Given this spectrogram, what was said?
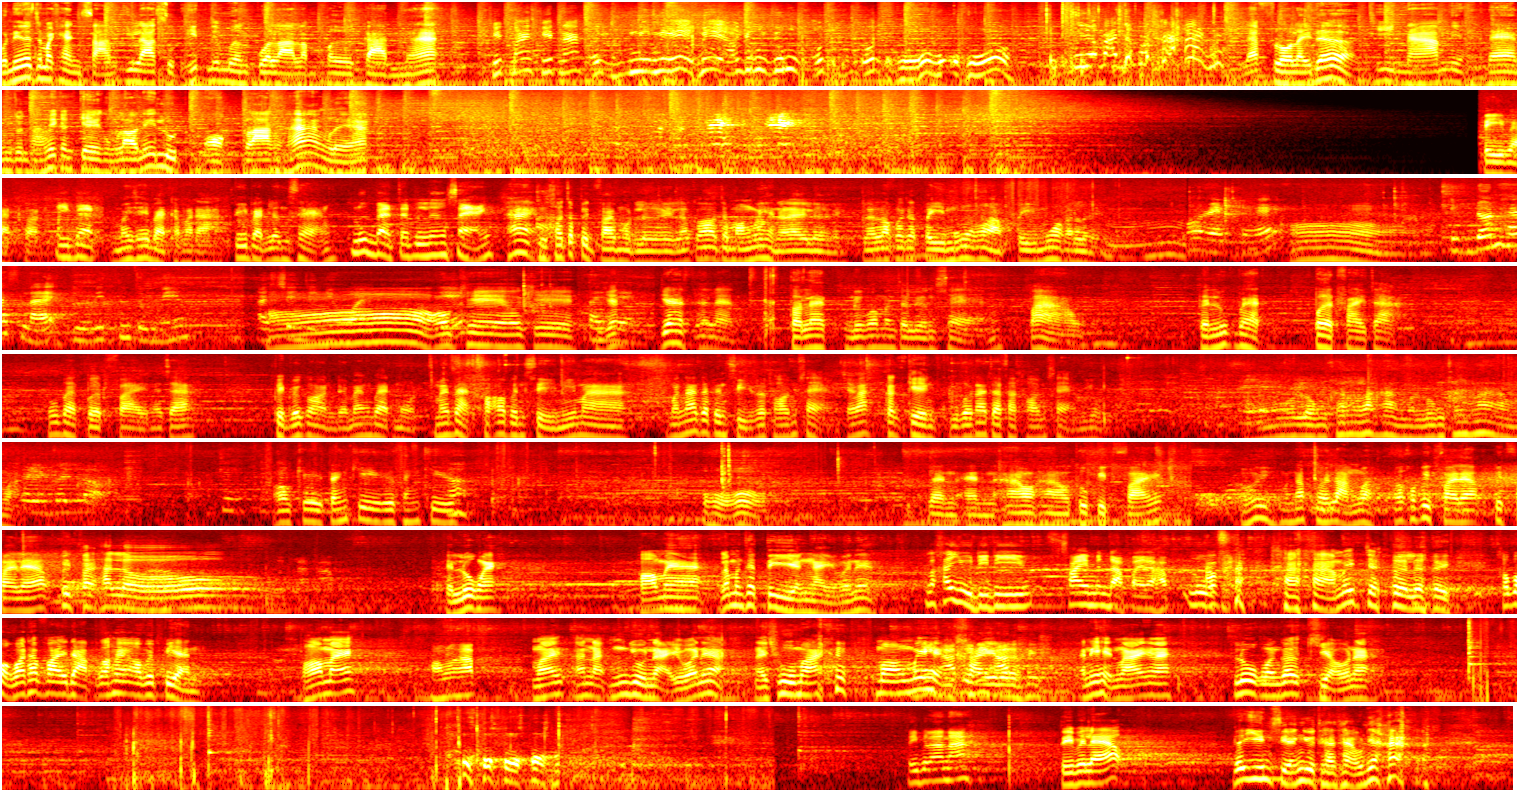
วันนี้เราจะมาแข่ง 3 กีฬาสุดฮิตในเมืองกัวลาลัมเปอร์กันนะฟิตไหมฟิตนะเฮ้ยมีมีมีเอายุ่งยุ่งโอ้โหโอ้โหโอ้โหเรียบร้อยจะมาข้างและโฟลไ r เดอร์ที่น้ำเนี่ยแดงจนทำให้กางเกงของเรานี่หลุดออกกลางห้างเลยฮะ ตีแบตก่อน ตีแบตไม่ใช่แบตธรรมดา ตีแบตเรืองแสง รูปแบตจะเป็นเรืองแสง ใช่ คือเขาจะปิดไฟหมดเลย แล้วก็จะมองไม่เห็นอะไรเลย แล้วเราก็จะตีมั่วตีมั่วกันเลย Okay. อ๋อ If don't have light, you listen to me. I อ๋อ change the new one. โอเค โอเค Thailand yes yes Thailand ตอนแรกนึกว่ามันจะเรืองแสงเปล่า เป็นลูกแบตเปิดไฟจ้ะ ลูกแบตเปิดไฟนะจ๊ะ ปิดไว้ก่อนเดี๋ยวแม่งแบตหมด ไม่แบตเขาเอาเป็นสีนี้มา มันน่าจะเป็นสีสะท้อนแสงใช่ปะกางเกงกูก็น่าจะสะท้อนแสงอยู่โอ้ลงข้างล่างมันลงข้างล่างว่ะโอเค thank you thank you โอ้โห Land and how how to ปิดไฟเฮ้ย มันนับถอยหลังว่ะแล้วเขาปิดไฟแล้ว ปิดไฟแล้ว ปิดไฟฮัลโหลเห็นลูกไหมพร้อมไหมฮะ แล้วมันจะตียังไงวะเนี่ย แล้วถ้าอยู่ดีๆ ไฟมันดับไปนะครับรูปครับหาไม่เจอเลย เขาบอกว่าถ้าไฟดับก็ให้เอาไปเปลี่ยน พร้อมไหมพร้อมแล้วครับไม้อันไหนมึงอยู่ไหนวะเนี่ยไหนชูไม้ มองไม่เห็นนี่ครับใครนี่ครัเลบยอันนี้เห็นไม้ใช่ไหมลูกมันก็เขียวนะโอ้โหตีไปแล้วนะ ตีไปแล้ว ได้ยินเสียงอยู่แถวๆเนี่ย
